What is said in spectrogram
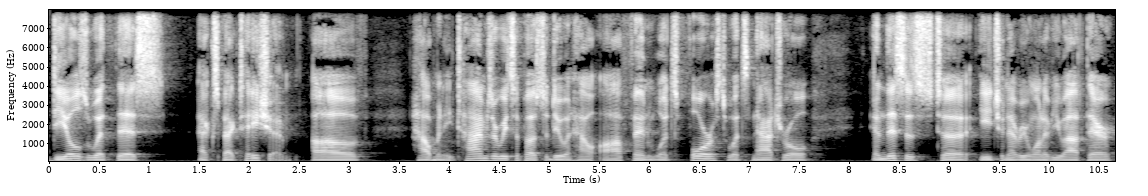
deals with this expectation of how many times are we supposed to do it, how often, what's forced, what's natural. And this is to each and every one of you out there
